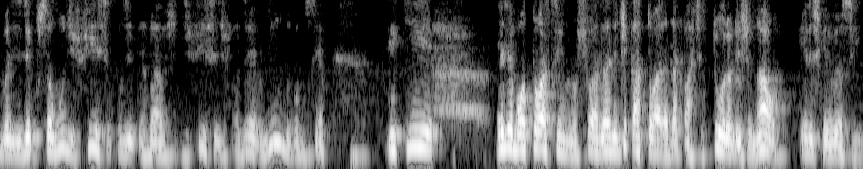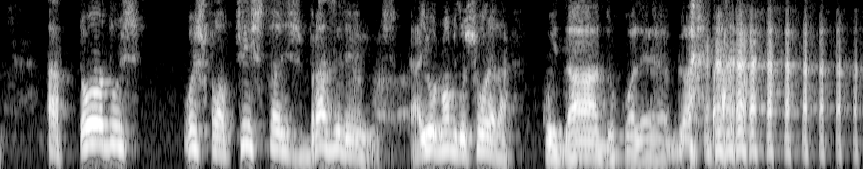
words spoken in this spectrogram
que são muito difícil, com os intervalos difíceis de fazer, lindo, como sempre. E que ele botou assim no choro, na dedicatória da partitura original, ele escreveu assim: A todos os flautistas brasileiros. Aí o nome do choro era Cuidado, colega.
